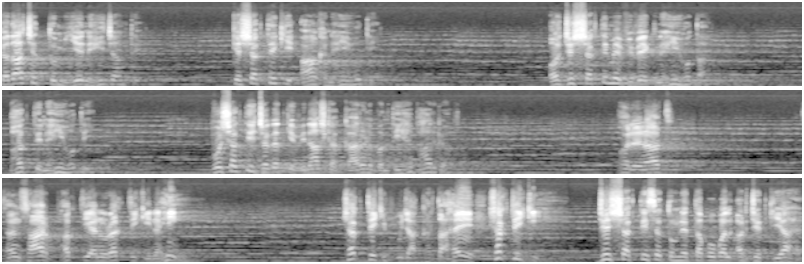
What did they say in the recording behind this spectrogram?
कदाचित तुम ये नहीं जानते कि शक्ति की आँख नहीं होती और जिस शक्ति में विवेक नहीं होता भक्ति नहीं होती वो शक्ति जगत के विनाश का कारण बनती है भार्गव। भोलेनाथ संसार भक्ति अनुरक्ति की नहीं शक्ति की पूजा करता है शक्ति की। जिस शक्ति से तुमने तपोबल अर्जित किया है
